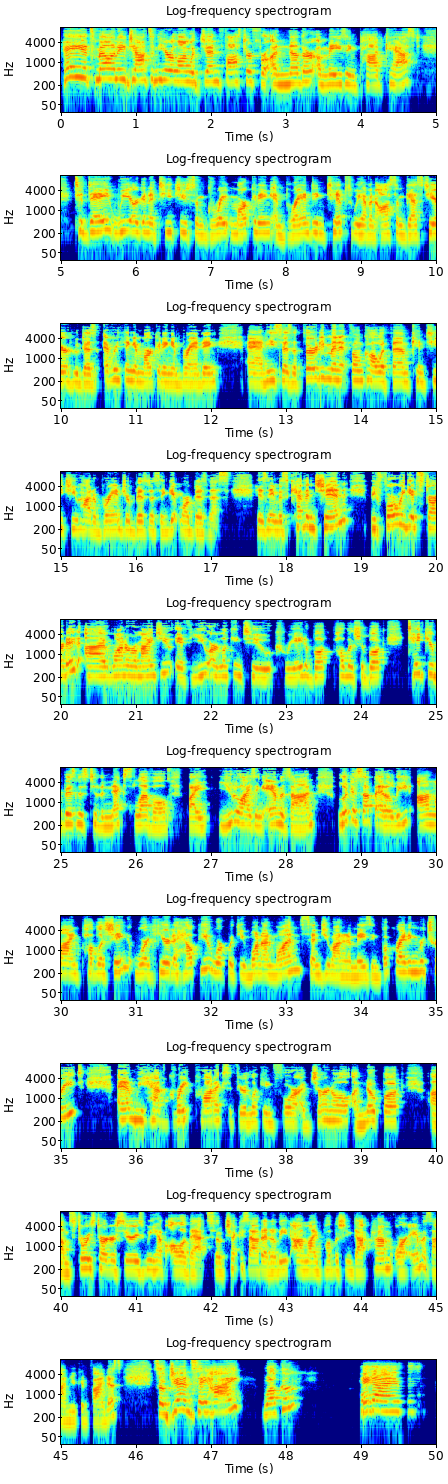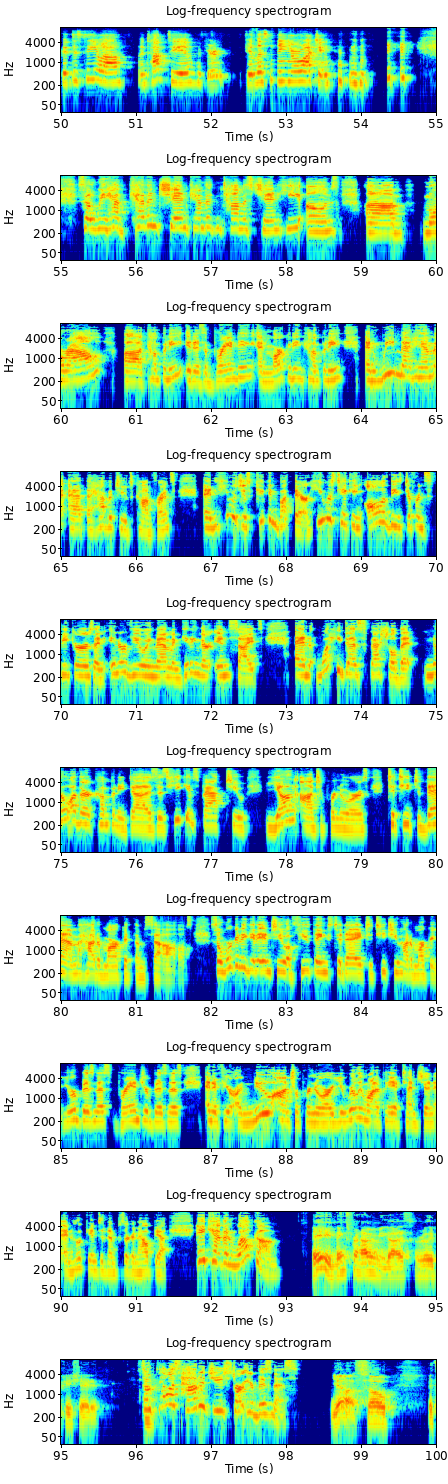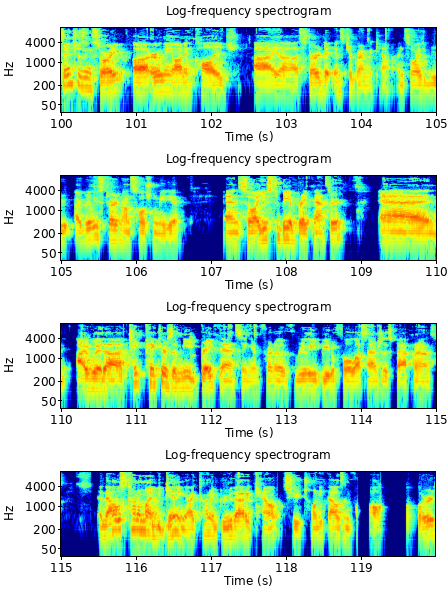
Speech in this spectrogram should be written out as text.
Hey, it's Melanie Johnson here along with Jen Foster for another amazing podcast. Today, we are going to teach you some great marketing and branding tips. We have an awesome guest here who does everything in marketing and branding. And he says a 30 minute phone call with them can teach you how to brand your business and get more business. His name is Kevin Chin. Before we get started, I want to remind you if you are looking to create a book, publish a book, take your business to the next level by utilizing Amazon, look us up at Elite Online Publishing. We're here to help you, work with you one on one, send you on an amazing book writing retreat. And we have great products if you're looking for a journal, a notebook, um, story starter series. We have all of that. So check us out at eliteonlinepublishing.com or Amazon. You can find us. So, Jen, say hi. Welcome. Hey, guys. Good to see you all and talk to you if you're if you're listening or watching. so we have Kevin Chin, Kevin Thomas Chin. He owns um, Morale uh, Company. It is a branding and marketing company. And we met him at the Habitudes Conference, and he was just kicking butt there. He was taking all of these different speakers and interviewing them and getting their insights. And what he does special that no other company does is he gives back to young entrepreneurs to teach them how to market themselves. So we're going to get into a few things today to teach you how to market your business, brand your business. And if you're a new entrepreneur, you really want to pay attention and hook into them because they're going to help you. Hey, Kevin, welcome. Hey, thanks for having me, guys. I really appreciate it. So tell us, how did you start your business? Yeah, so it's an interesting story. Uh, early on in college, I uh, started an Instagram account. And so I, re- I really started on social media. And so I used to be a breakdancer and I would uh, take pictures of me breakdancing in front of really beautiful Los Angeles backgrounds. And that was kind of my beginning. I kind of grew that account to 20,000 followers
